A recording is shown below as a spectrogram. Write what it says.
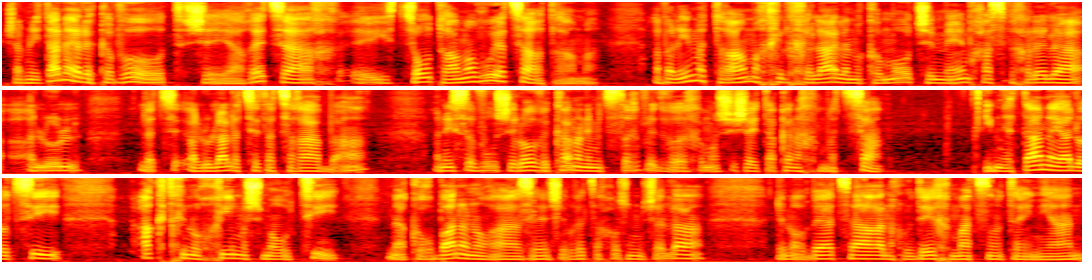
עכשיו, ניתן היה לקוות שהרצח אה, ייצור טראומה, והוא יצר טראומה. אבל אם הטראומה חלחלה אל המקומות שמהם חס וחלילה עלול, לצ... עלולה לצאת הצהרה הבאה, אני סבור שלא, וכאן אני מצטרף לדבריך, משה, שהייתה כאן החמצה. אם ניתן היה להוציא אקט חינוכי משמעותי מהקורבן הנורא הזה של רצח ראש הממשלה, למרבה הצער אנחנו די החמצנו את העניין,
